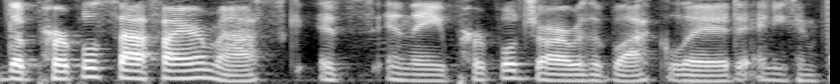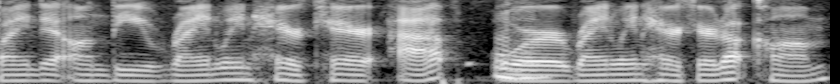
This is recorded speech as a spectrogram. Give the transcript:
The purple sapphire mask it's in a purple jar with a black lid and you can find it on the ryan wayne hair care app mm-hmm. or ryanwaynehaircare.com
